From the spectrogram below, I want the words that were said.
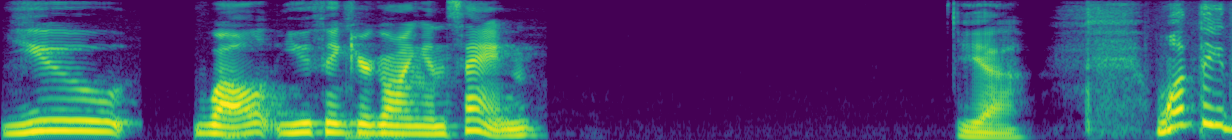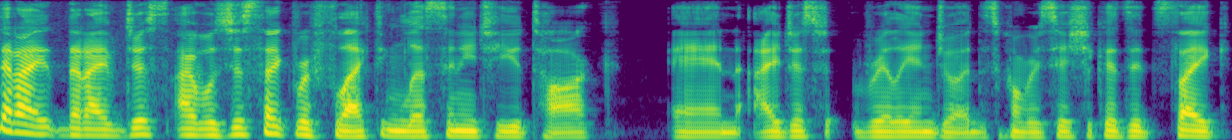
you well you think you're going insane Yeah. One thing that I that I've just I was just like reflecting listening to you talk and I just really enjoyed this conversation because it's like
